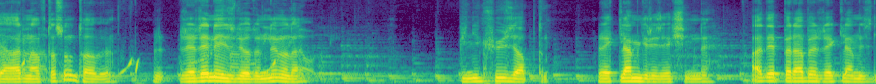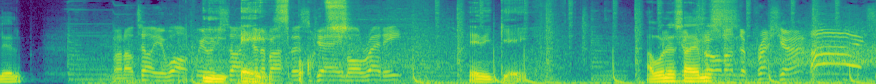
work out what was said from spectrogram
yarın hafta sonu tabi. Rerene izliyordun değil mi lan? 1200 yaptım. Reklam girecek şimdi. Hadi hep beraber reklam izleyelim. EA this Sports. Heavy game. Abone sayımız Control under pressure. Oh, it's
